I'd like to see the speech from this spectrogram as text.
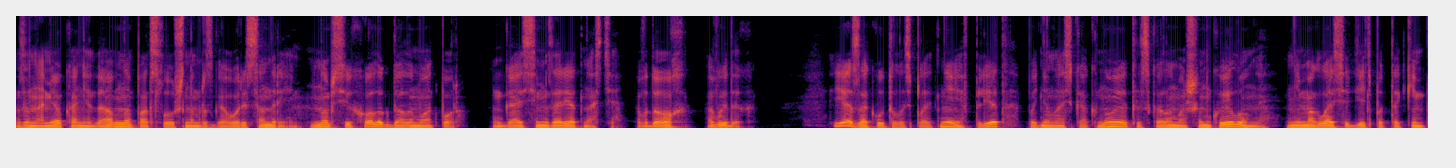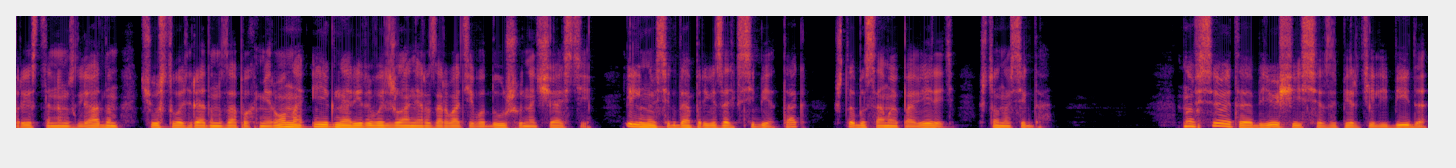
за намек о недавно подслушанном разговоре с Андреем, но психолог дал ему отпор. «Гасим заряд, Настя. Вдох, выдох». Я закуталась плотнее в плед, поднялась к окну и отыскала машинку Илоны. Не могла сидеть под таким пристальным взглядом, чувствовать рядом запах Мирона и игнорировать желание разорвать его душу на части или навсегда привязать к себе так, чтобы самой поверить, что навсегда. Но все это бьющееся в заперти либидо,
